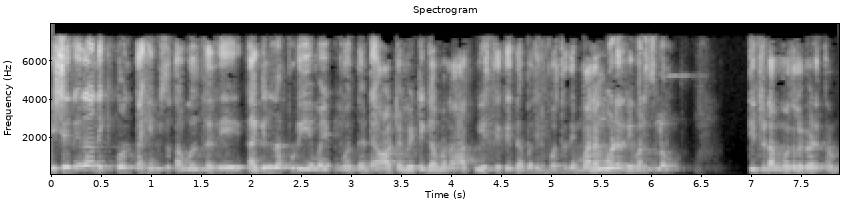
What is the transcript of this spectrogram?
ఈ శరీరానికి కొంత హింస తగులుతుంది తగిలినప్పుడు ఏమైపోద్ది అంటే ఆటోమేటిక్గా మన ఆత్మీయ స్థితి దెబ్బతినిపోతుంది. మనం కూడా రివర్స్లో తిట్టడం మొదలు పెడతాం.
